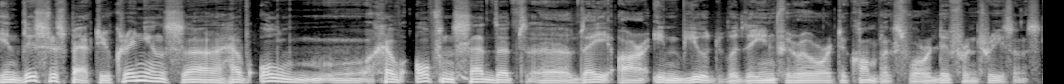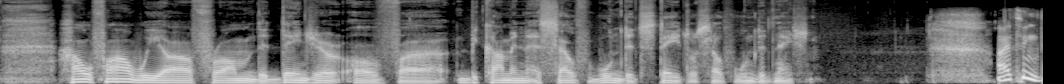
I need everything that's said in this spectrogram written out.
In this respect, Ukrainians uh, have all have often said that uh, they are imbued with the inferiority complex for different reasons. How far we are from the danger of uh, becoming a self-wounded state or self-wounded nation? I think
